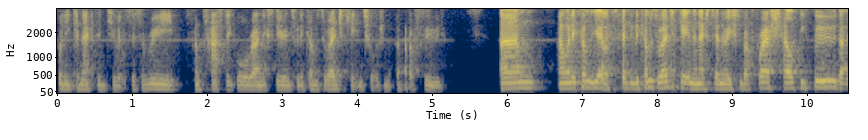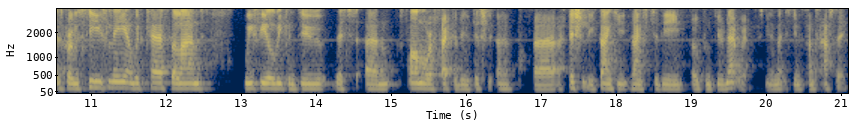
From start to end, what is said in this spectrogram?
fully connected to it. So it's a really fantastic all-round experience when it comes to educating children about food. Um, and when it comes, yeah, like I said, when it comes to educating the next generation about fresh, healthy food that is grown seasonally and with care for the land, we feel we can do this um, far more effectively and efficiently, uh, efficiently. Thank you, thanks to the Open Food Network. It's been, it's been fantastic.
